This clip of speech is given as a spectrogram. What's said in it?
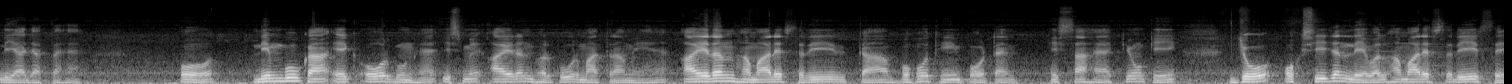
लिया जाता है। और नींबू का एक और गुण है, इसमें आयरन भरपूर मात्रा में है। आयरन हमारे शरीर का बहुत ही इम्पोर्टेंट हिस्सा है, क्योंकि जो ऑक्सीजन लेवल हमारे शरीर से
